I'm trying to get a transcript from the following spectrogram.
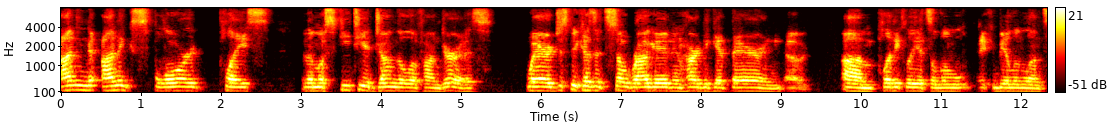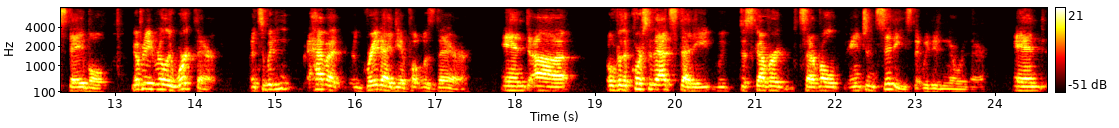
un, unexplored place, the Mosquitia jungle of Honduras, where just because it's so rugged and hard to get there, and uh, um, politically it's a little, it can be a little unstable. Nobody really worked there, and so we didn't have a, a great idea of what was there. And uh, over the course of that study, we discovered several ancient cities that we didn't know were there. And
